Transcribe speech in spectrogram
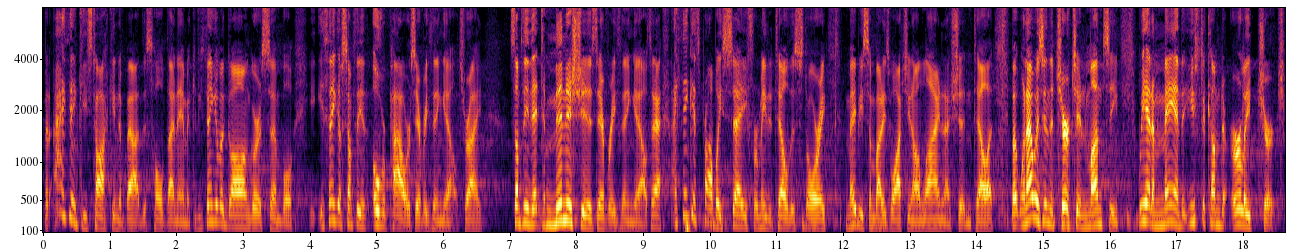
But I think he's talking about this whole dynamic. If you think of a gong or a cymbal, you think of something that overpowers everything else, right? Something that diminishes everything else. And I think it's probably safe for me to tell this story. Maybe somebody's watching online and I shouldn't tell it. But when I was in the church in Muncie, we had a man that used to come to early church.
